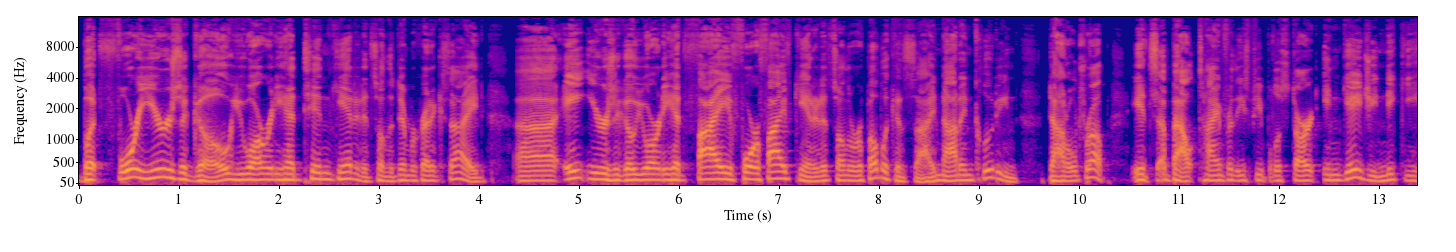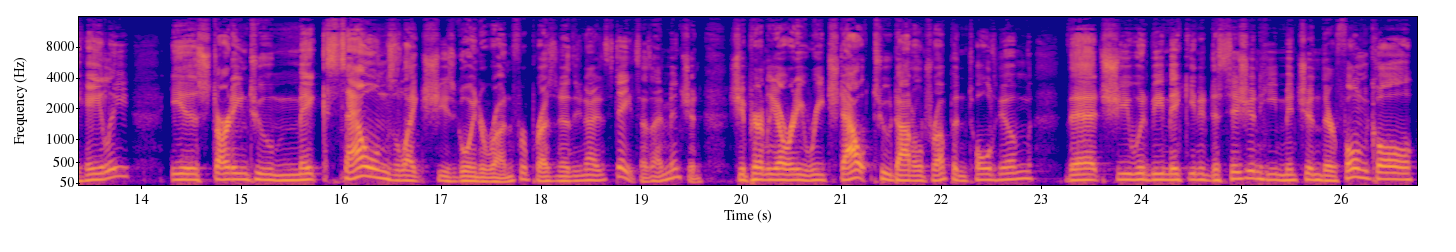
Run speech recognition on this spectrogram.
but four years ago, you already had 10 candidates on the Democratic side. Uh, eight years ago, you already had five, four or five candidates on the Republican side, not including Donald Trump. It's about time for these people to start engaging. Nikki Haley is starting to make sounds like she's going to run for president of the United States. As I mentioned, she apparently already reached out to Donald Trump and told him that she would be making a decision. He mentioned their phone call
